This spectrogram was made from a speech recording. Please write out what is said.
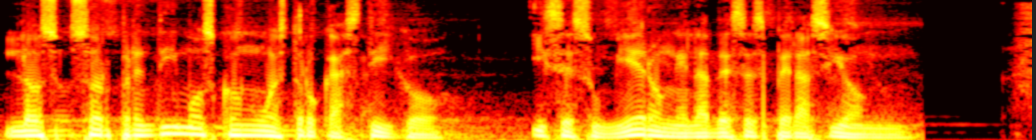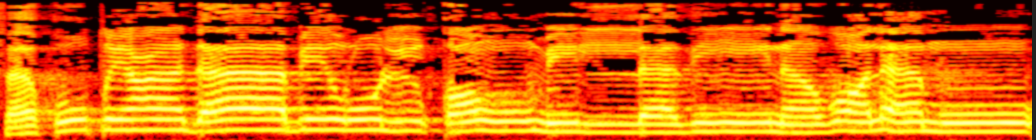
los sorprendimos con nuestro castigo y se sumieron en la desesperación. فقطع دابر القوم الذين ظلموا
